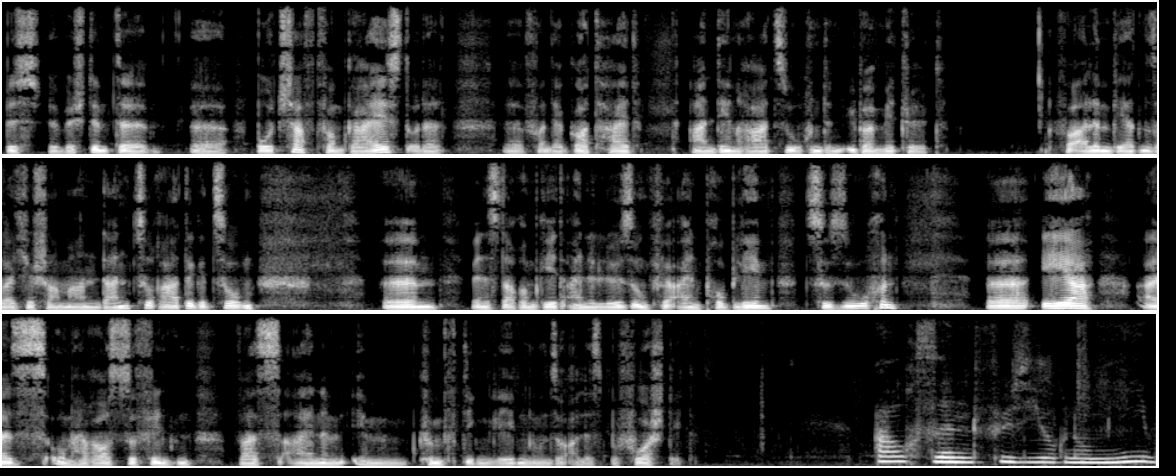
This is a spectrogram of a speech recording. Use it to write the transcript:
bestimmte äh, Botschaft vom Geist oder äh, von der Gottheit an den Ratsuchenden übermittelt. Vor allem werden solche Schamanen dann zu Rate gezogen, wenn es darum geht, eine Lösung für ein Problem zu suchen, äh, eher als um herauszufinden, was einem im künftigen Leben nun so alles bevorsteht. Auch sind Physiognomie,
